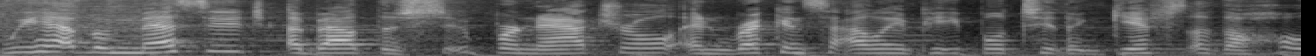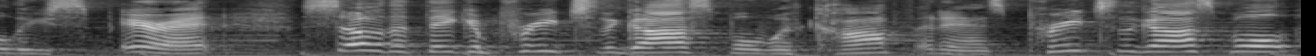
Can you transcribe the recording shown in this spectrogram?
We have a message about the supernatural and reconciling people to the gifts of the Holy Spirit so that they can preach the gospel with confidence. Preach the gospel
